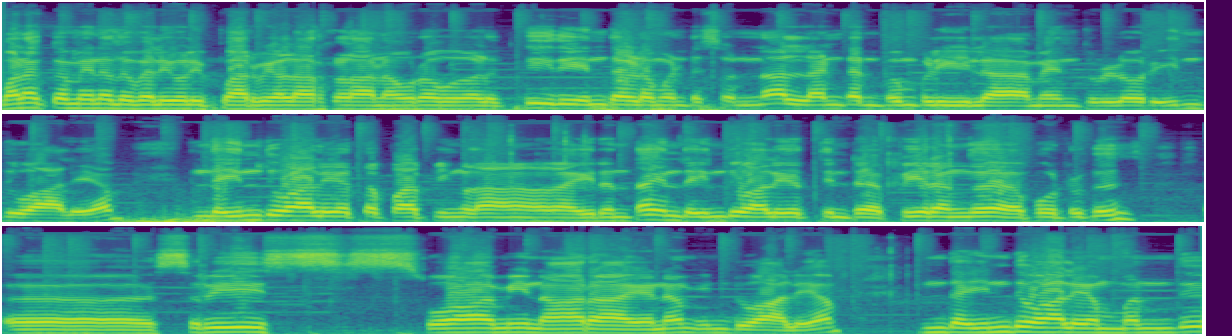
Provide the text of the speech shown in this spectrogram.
வணக்கம் எனது வலியொலி பார்வையாளர்களான உறவுகளுக்கு. இது எந்த இடம் என்று சொன்னால் லண்டன் பெம்பிளியில் அமைந்துள்ள ஒரு இந்து ஆலயம். இந்த இந்து ஆலயத்தை பார்ப்பீங்களா இருந்தால் இந்த இந்து ஆலயத்தின் பேரங்க போட்டிருக்கு. ஸ்ரீ சுவாமி நாராயணம் இந்து ஆலயம். இந்த இந்து ஆலயம் வந்து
